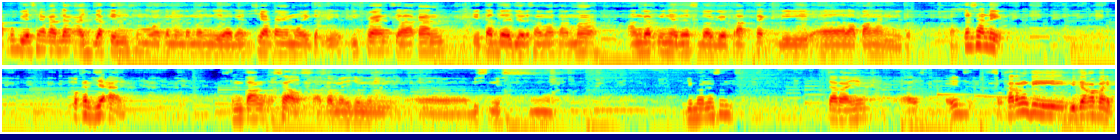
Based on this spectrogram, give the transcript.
Aku biasanya kadang ajakin semua teman-teman di organisasi siapa yang mau ikut event silakan kita belajar sama-sama. Anggap ini adalah sebagai praktek di eh, lapangan gitu. Nah, terus Andi, pekerjaan tentang sales atau manajemen eh, bisnis. Gimana sih caranya? Eh, ini sekarang di bidang apa nih?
